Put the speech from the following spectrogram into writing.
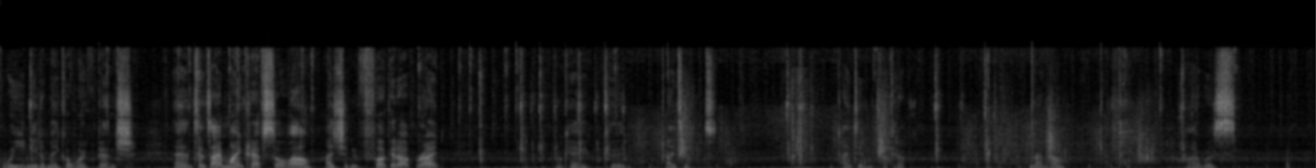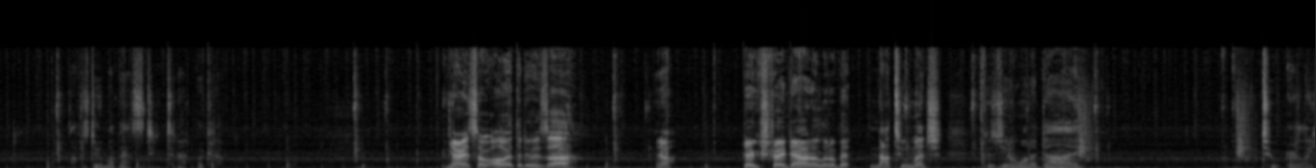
we need to make a workbench. And since I Minecraft so well, I shouldn't fuck it up, right? Okay, good. I didn't. I didn't fuck it up. Not at all. I was I was doing my best to not fuck it up. Alright, so all we have to do is uh you know dig straight down a little bit. Not too much, because you don't want to die too early.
